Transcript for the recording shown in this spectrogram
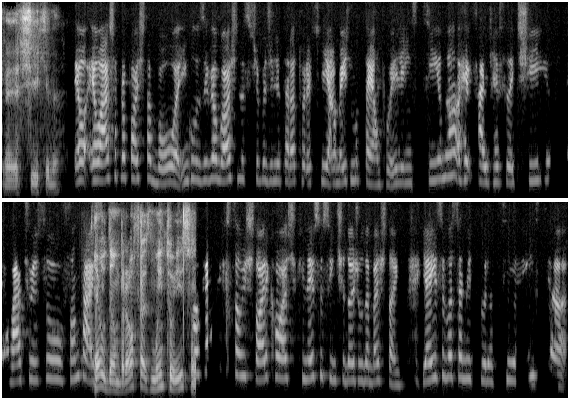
É chique, né? Eu, eu acho a proposta boa. Inclusive, eu gosto desse tipo de literatura que, ao mesmo tempo, ele ensina, faz refletir. Eu acho isso fantástico. É, o Dan Brown faz muito isso. Qualquer ficção histórica, eu acho que nesse sentido ajuda bastante. E aí, se você mistura ciência,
